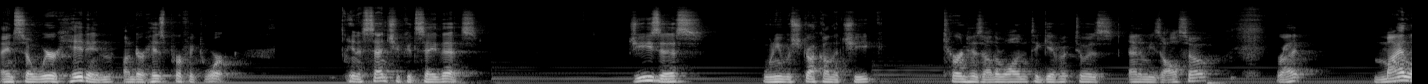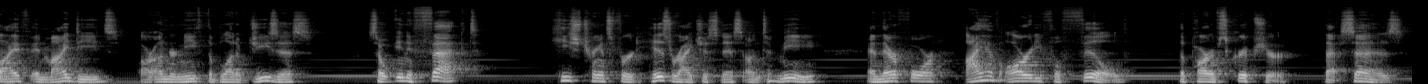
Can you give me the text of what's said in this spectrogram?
And so we're hidden under his perfect work. In a sense, you could say this Jesus, when he was struck on the cheek, turned his other one to give it to his enemies also, right? My life and my deeds are underneath the blood of Jesus. So, in effect, he's transferred his righteousness unto me, and therefore I have already fulfilled the part of Scripture that says,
